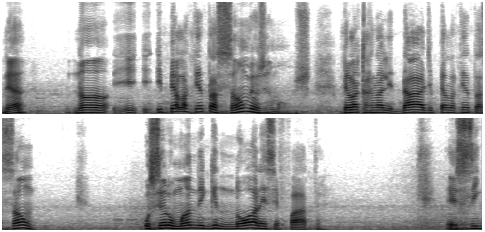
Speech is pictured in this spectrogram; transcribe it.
né? Não, e, e pela tentação, meus irmãos, pela carnalidade, pela tentação, o ser humano ignora esse fato esse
